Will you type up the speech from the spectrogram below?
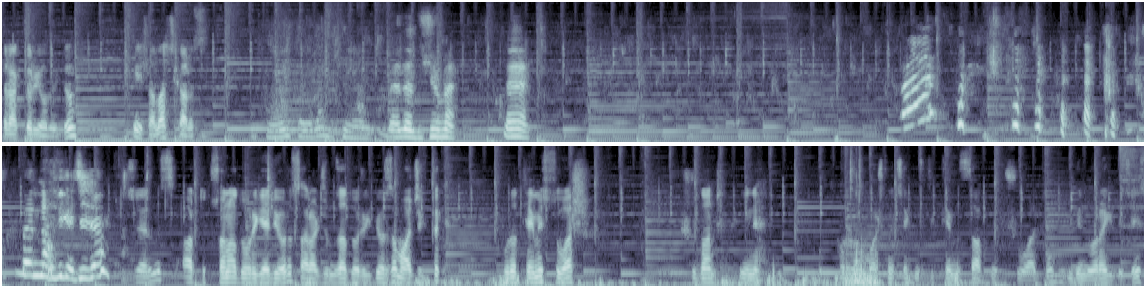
traktör yoluydu. İnşallah çıkarız. Düşünüyorum. Ben de düşürme. Evet. Ben nasıl geçeceğim? Artık sona doğru geliyoruz. Aracımıza doğru gidiyoruz ama acıktık. Burada temiz su var. Şuradan yine buranın başına çekmiştik temiz su akıyordu şu valden. Bir gün oraya gideceğiz.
